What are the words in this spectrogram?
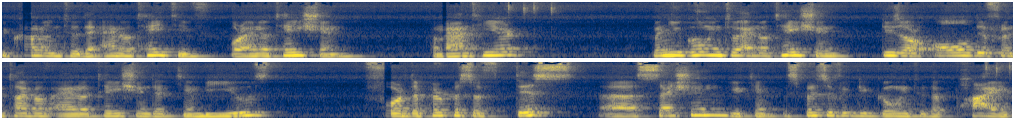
you come into the annotative or annotation command here. When you go into annotation, these are all different type of annotation that can be used. For the purpose of this uh, session, you can specifically go into the pipe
